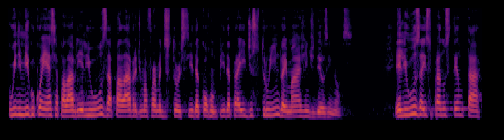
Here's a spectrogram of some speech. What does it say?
O inimigo conhece a palavra e ele usa a palavra de uma forma distorcida, corrompida, para ir destruindo a imagem de Deus em nós. Ele usa isso para nos tentar.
